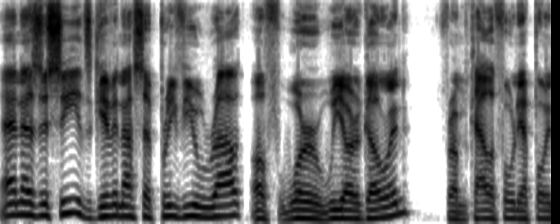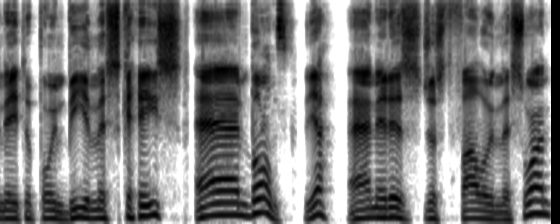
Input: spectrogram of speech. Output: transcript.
And as you see, it's giving us a preview route of where we are going from California point A to point B in this case. And boom. Yeah. And it is just following this one.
